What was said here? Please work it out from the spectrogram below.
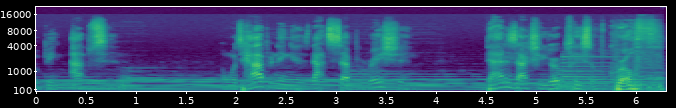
but being absent. And what's happening is that separation, that is actually your place of growth.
